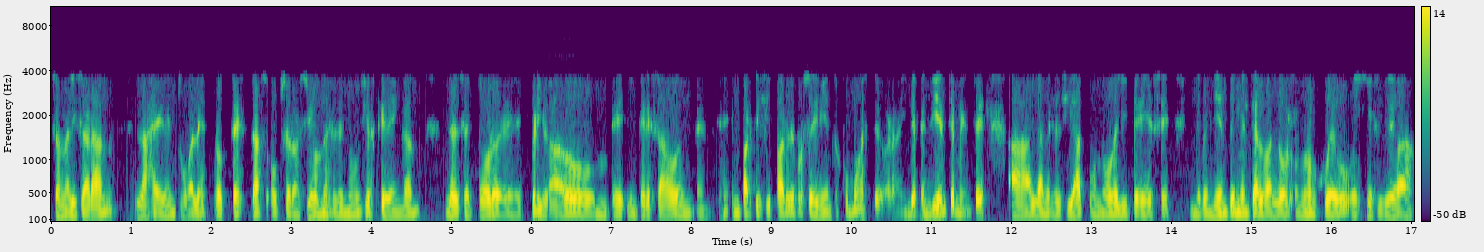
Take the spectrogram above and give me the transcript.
se analizarán las eventuales protestas, observaciones, denuncias que vengan del sector eh, privado eh, interesado en, participar de procedimientos como este, ¿verdad? independientemente a la necesidad o no del IPS, independientemente al valor o no en juego o que se deba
